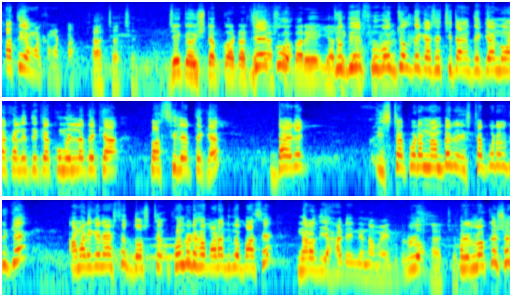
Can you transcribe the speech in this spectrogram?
সাথেই আমার খামারটা। আচ্ছা আচ্ছা। যে কেউ স্টাফ কোয়ার্টার থেকে আসতে পারে যদি পূর্বাঞ্চল থেকে আসে চিটাং থেকে নোয়াখালী থেকে কুমিল্লা থেকে প্লাস সিলেট থেকে ডাইরেক্ট স্টাফ কোটার নামবে স্টাফ কোটার থেকে আমার এখানে আসতে দশ টাকা পনেরো টাকা ভাড়া দিবে বাসে মেরা দিয়ে হাটে এনে নামাই দিবে। আচ্ছা মানে লোকেশন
